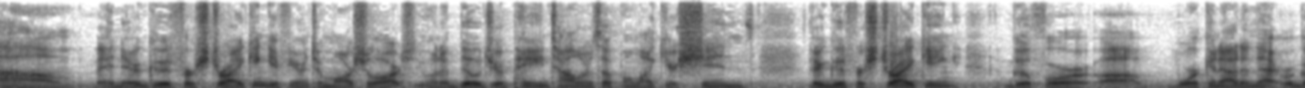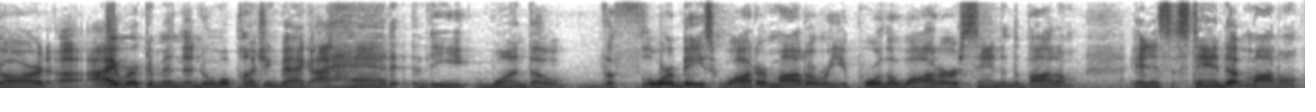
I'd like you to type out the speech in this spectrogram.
Um, and they're good for striking if you're into martial arts. You want to build your pain tolerance up on like your shins. They're good for striking, good for uh, working out in that regard. Uh, I recommend the normal punching bag. I had the one, the, the floor based water model where you pour the water or sand in the bottom, and it's a stand up model.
